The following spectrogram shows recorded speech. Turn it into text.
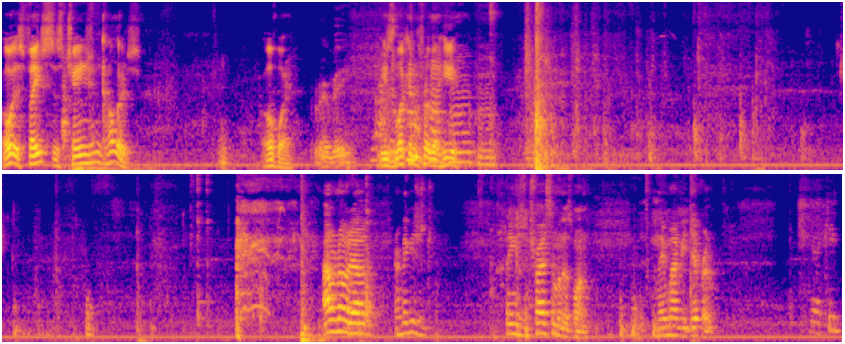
Oh, his face is changing colors. Oh boy, Ruby. he's looking for the heat. I don't know, Dad. I think you should. I think you should try some of this one. They might be different. Yeah, keep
